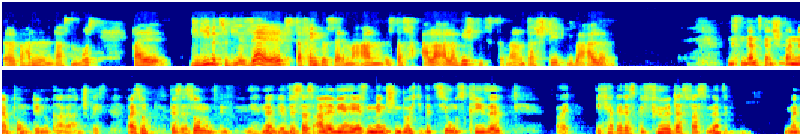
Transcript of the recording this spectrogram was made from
äh, behandeln lassen musst, weil die Liebe zu dir selbst, da fängt es ja immer an, ist das Aller, Allerwichtigste. Ne? Und das steht über allem. Das ist ein ganz, ganz spannender Punkt, den du gerade ansprichst. Weißt du, das ist so, ne, ihr wisst das alle, wir helfen Menschen durch die Beziehungskrise. Aber ich habe ja das Gefühl, dass was, ne, man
